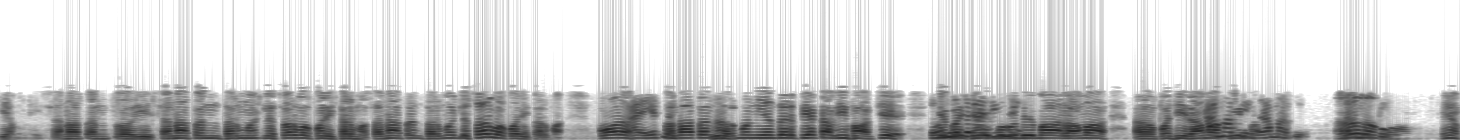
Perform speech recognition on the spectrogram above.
એમ નહીં. સનાતન તો એ સનાતન ધર્મ એટલે સર્વોપરી ધર્મ સનાતન ધર્મ એટલે સર્વોપરી ધર્મ પણ સનાતન ધર્મની અંદર પેટા વિભાગ છે. કે ભાઈ જય ગુરુદેવમાં રામા પછી રામાપીર. એમ.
